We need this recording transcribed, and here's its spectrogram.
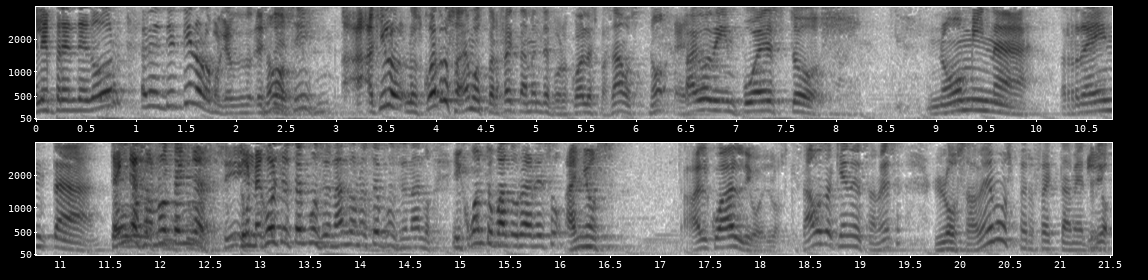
El emprendedor A ver, dí- Dínalo, porque este, No, sí. aquí lo- los cuatro sabemos perfectamente por cuáles pasamos. No, eh. Pago de impuestos, nómina, renta. Tengas o no tengas. Sí, tu negocio esté funcionando o no esté funcionando. ¿Y cuánto va a durar eso? Años. Tal cual, digo, los que estamos aquí en esa mesa lo sabemos perfectamente. Digo,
